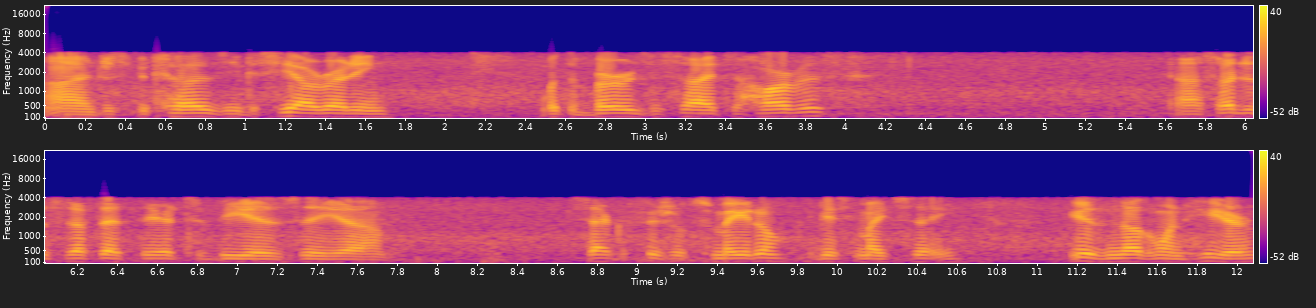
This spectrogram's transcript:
uh, just because you can see already what the birds decide to harvest. Uh, so I just left that there to be as a uh, sacrificial tomato, I guess you might say. Here's another one here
